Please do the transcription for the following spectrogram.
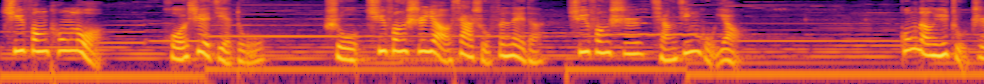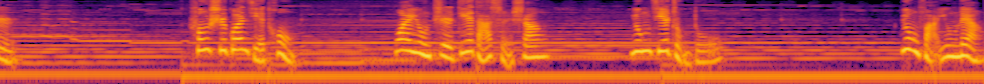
祛风通络，活血解毒，属祛风湿药下属分类的祛风湿强筋骨药。功能与主治：风湿关节痛，外用治跌打损伤。痈疖肿毒，用法用量：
